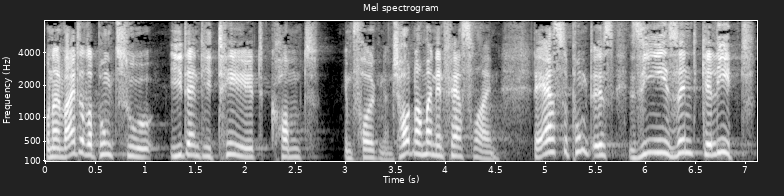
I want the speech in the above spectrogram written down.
Und ein weiterer Punkt zu Identität kommt im Folgenden. Schaut nochmal in den Vers rein. Der erste Punkt ist, sie sind geliebt.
